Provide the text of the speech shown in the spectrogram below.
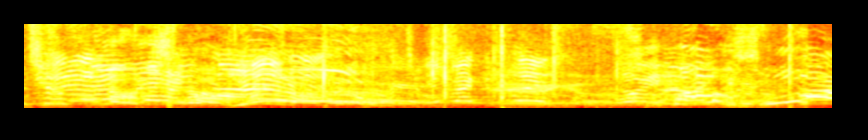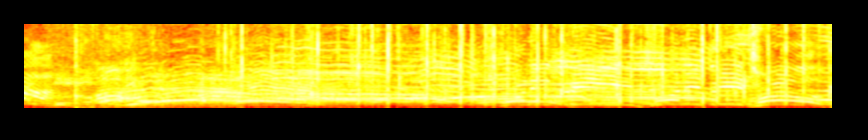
Get back in place. 23, 23, 12.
